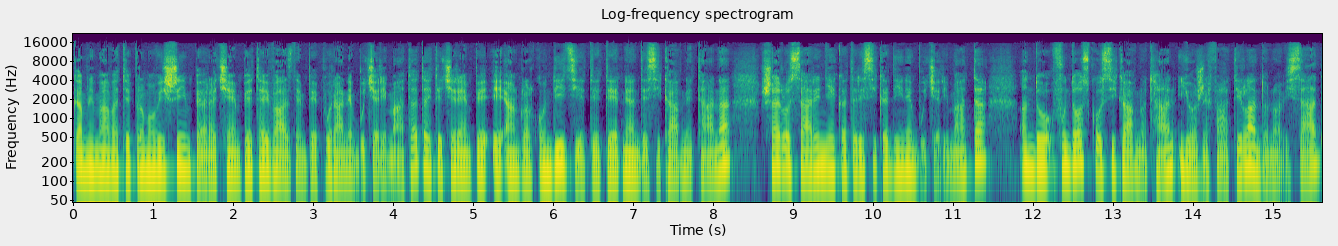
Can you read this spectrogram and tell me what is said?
Camlimavate promoviscimpe recempe tai vazdempe purane bucerimata tai tecerempe e anglal condizie te terne ande sicavne tana, šajlo sare njekatare sikadine bucerimata, ando fundosko sikavno tan Jože Fatila, ando Novi Sad,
